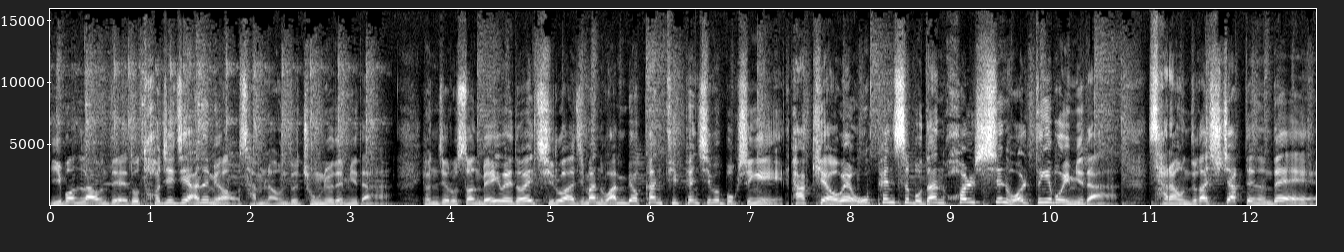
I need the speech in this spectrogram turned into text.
이번 라운드에도 터지지 않으며 3라운드 종료됩니다. 현재로선 메이웨더의 지루하지만 완벽한 defensive 복싱이 파키아오의 오펜스보단 훨씬 월등해 보입니다. 4라운드가 시작되는데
